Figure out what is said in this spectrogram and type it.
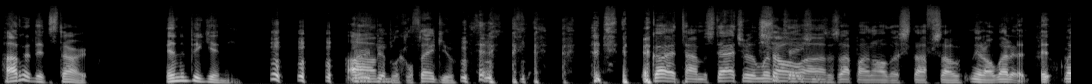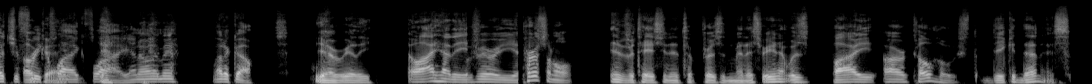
How did it start? In the beginning. Very Um, biblical. Thank you. Go ahead, Tom. The statute of So, uh, limitations is up on all this stuff, so you know, let it, it- it- let your freak okay. flag fly. You know what I mean? Let it go. Yeah, really. Well, I had a very personal invitation into prison ministry, and it was by our co-host, Deacon Dennis.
